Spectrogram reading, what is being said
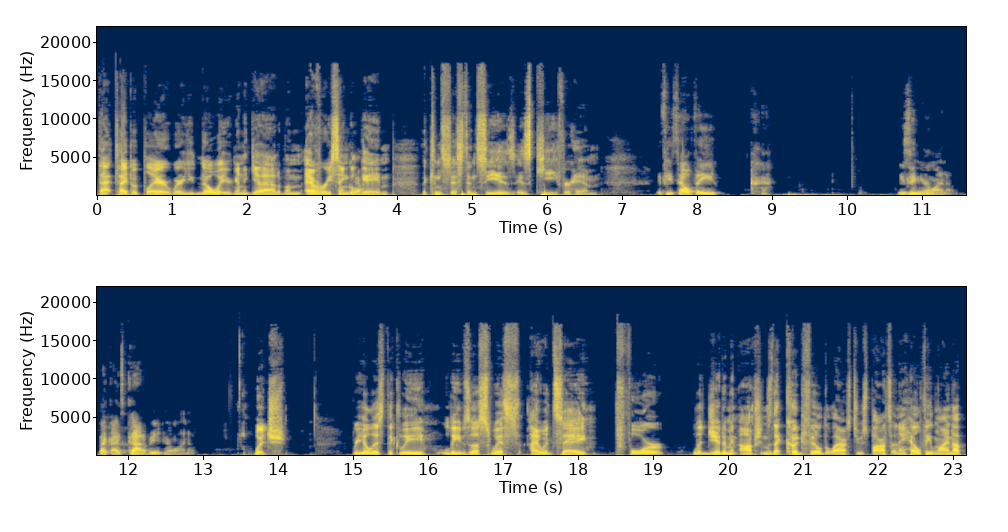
that type of player where you know what you're going to get out of him every single Yeah. game. The consistency is is key for him. If he's healthy, he's in your lineup. That guy's got to be in your lineup. which realistically leaves us with, I would say, four legitimate options that could fill the last two spots in a healthy lineup.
